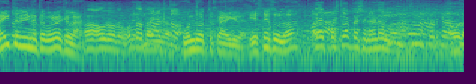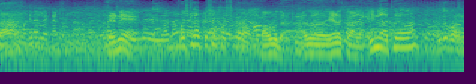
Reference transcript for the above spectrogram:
ರೈತರು ನಿನ್ನ ಹತ್ರ ಬರಬೇಕಲ್ಲ ಹಾಂ ಹೌದು ಹೌದು ಒಂದು ಹೊತ್ತು ಆಗಿದೆ. ಒಂದು ಹೊತ್ತಕ್ಕೆ ಆಗಿದೆ. ಎಷ್ಟನೇ ಸೂಲು? ಅದೇ ಫಸ್ಟ್ ಲಾಕ್ಟೇಷನ್ ಎರಡಲ್ಲ ಹೌದಾ? ಎರಡನೇ? ಫಸ್ಟ್ ಲಾಕ್ಟೇಷನ್ ಫಸ್ಟ್ ಕರ ಹೌದಾ? ಅದು ಹೇಳೋಕ್ಕಾಗಲ್ಲ ಇನ್ನು ಹತ್ತಿರ? ಇದು ಬರೋಣ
